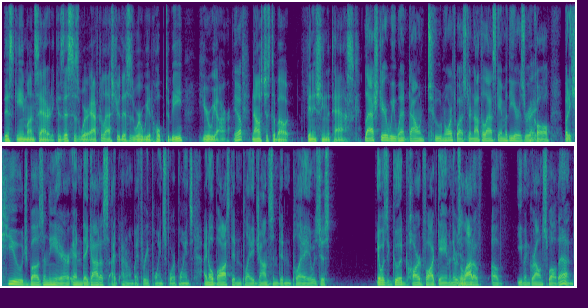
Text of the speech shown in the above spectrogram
this game on Saturday, because this is where after last year, this is where we had hoped to be. Here we are. Yep. Now it's just about finishing the task. Last year we went down to Northwestern, not the last game of the year, as you recall, but a huge buzz in the air, and they got us. I, I don't know by three points, four points. I know Boss didn't play, Johnson didn't play. It was just, it was a good, hard fought game, and there was a lot of of even groundswell then.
